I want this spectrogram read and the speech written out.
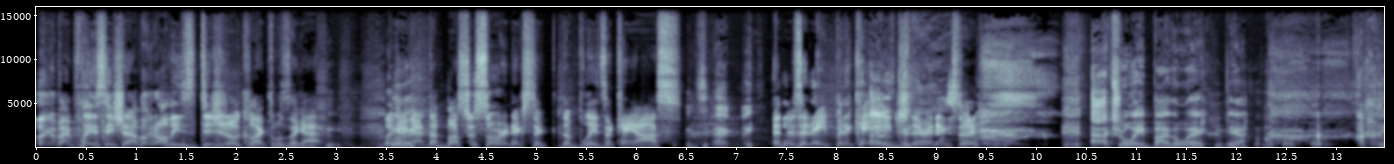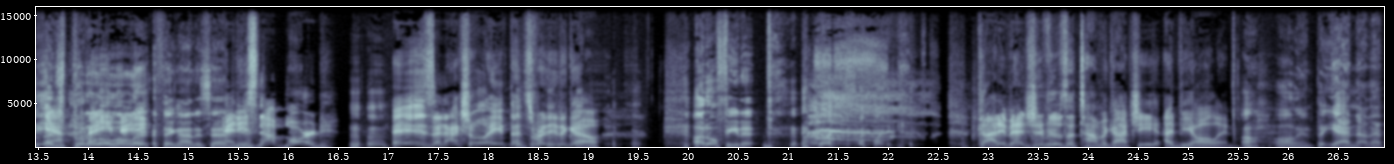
Look at my PlayStation app. Look at all these digital collectibles I got. Look, Look I got the Buster Sword next to the Blades of Chaos, exactly. and there's an ape in a cage. gonna- They're right next to it. Actual ape, by the way. Yeah. I just put a little and, alert thing on his head. and Yeah. he's not bored. Mm-mm. It is an actual ape that's ready to go. I don't feed it. God, imagine if it was a Tamagotchi. I'd be all in. oh, all in. But yeah, no, that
